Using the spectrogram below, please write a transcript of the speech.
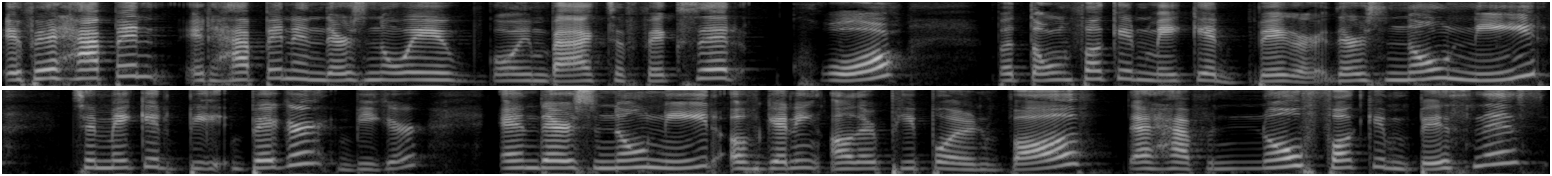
if it happened, it happened, and there's no way going back to fix it. Cool, but don't fucking make it bigger. There's no need to make it be bigger, bigger, and there's no need of getting other people involved that have no fucking business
